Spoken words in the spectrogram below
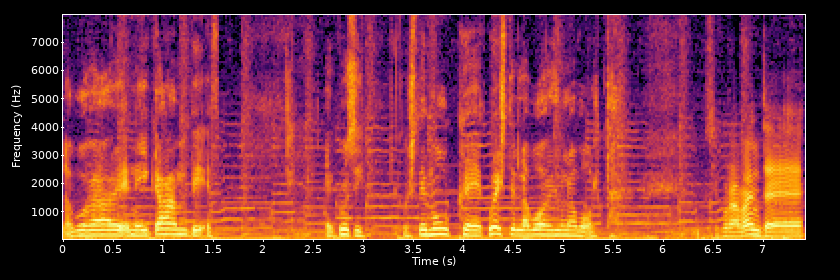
lavorare nei campi e così, queste mucche, questo è il lavoro di una volta. Sicuramente,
